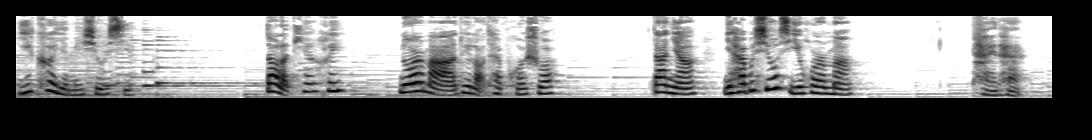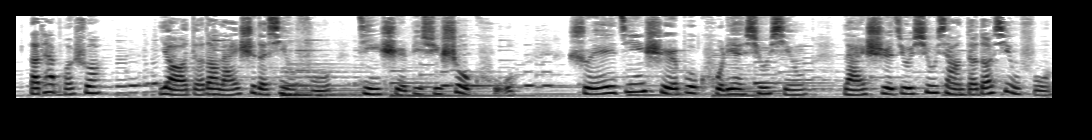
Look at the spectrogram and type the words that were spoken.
一刻也没休息。到了天黑，努尔玛对老太婆说：“大娘，你还不休息一会儿吗？”太太，老太婆说。要得到来世的幸福，今世必须受苦。谁今世不苦练修行，来世就休想得到幸福。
